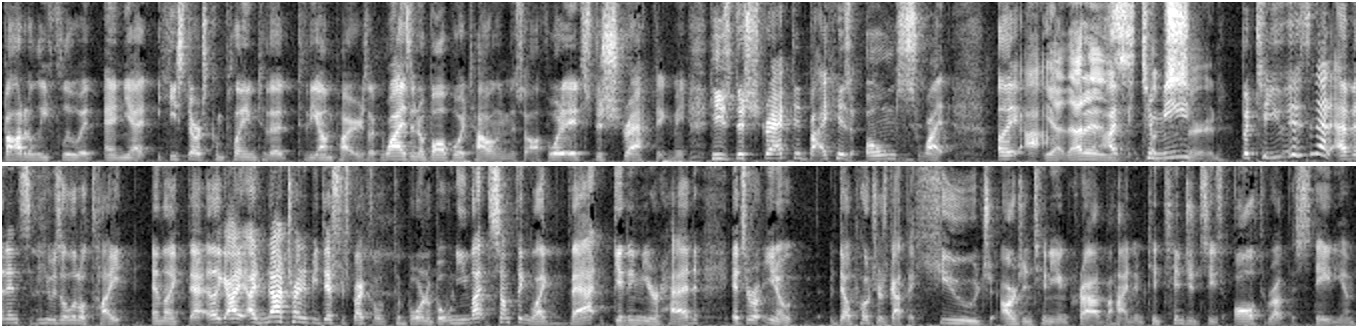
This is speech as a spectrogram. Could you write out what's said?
bodily fluid and yet he starts complaining to the to the umpire he's like why isn't a ball boy toweling this off what it's distracting me he's distracted by his own sweat like I, Yeah, that is I, to me absurd. but to you, isn't that evidence he was a little tight and like that? Like I, I'm not trying to be disrespectful to Borna, but when you let something like that get in your head, it's you know. Del Potro's got the huge Argentinian crowd behind him, contingencies all throughout the stadium,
